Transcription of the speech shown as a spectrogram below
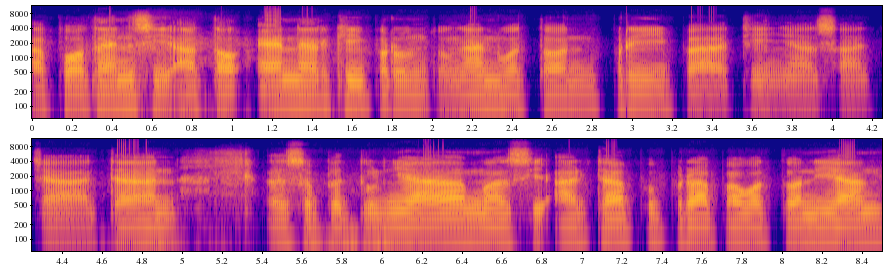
e, potensi atau energi peruntungan weton pribadinya saja. Dan e, sebetulnya masih ada beberapa weton yang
